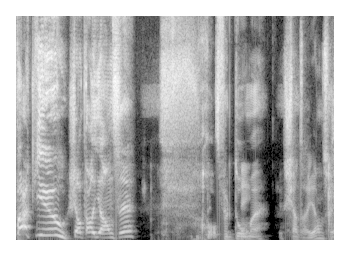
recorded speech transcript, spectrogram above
Fuck you, Chantal Jansen. Godverdomme. Chantal Jansen,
